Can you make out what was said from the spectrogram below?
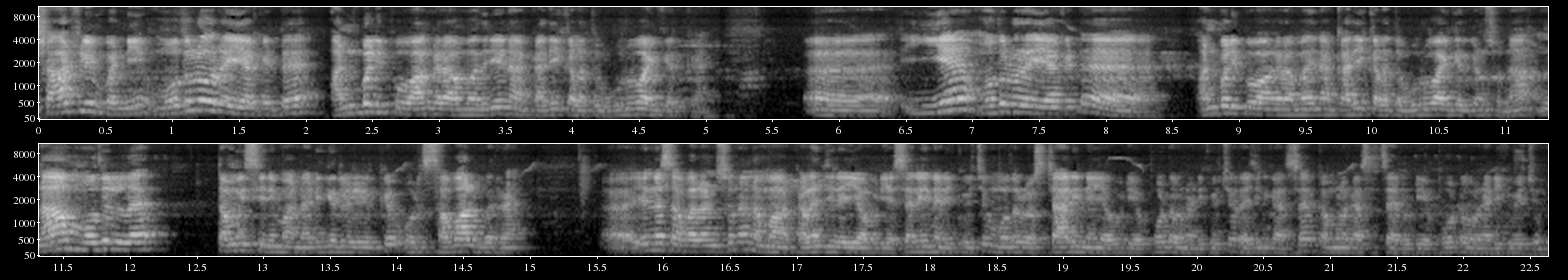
ஷார்ட் ஃபிலிம் பண்ணி முதல்வர் ஐயா கிட்ட அன்பளிப்பு வாங்குற மாதிரியே நான் கதைக்களத்தை உருவாக்கியிருக்கேன். ஏன் முதல்வர் ஐயா கிட்ட அன்பளிப்பு வாங்குற மாதிரி நான் கதைக்களத்தை உருவாக்கியிருக்கேன்னு சொன்னால் நான் முதல்ல தமிழ் சினிமா நடிகர்களுக்கு ஒரு சவால் விடுறேன். என்ன சவால்னு சொன்னால் நம்ம கலைஞர் ஐயாவுடைய சிலையை நடிக்க வச்சு முதல்வர் ஸ்டாலின் ஐயாவுடைய ஃபோட்டோவை நடிக்க வச்சோம் ரஜினிகாந்த் சார் கமலஹாசன் சாருடைய ஃபோட்டோவை நடிக்க வச்சோம்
